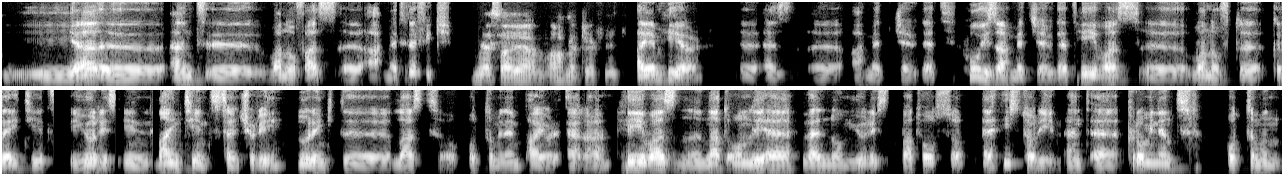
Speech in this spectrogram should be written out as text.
Yeah, uh, and uh, one of us, uh, Ahmet Refik. Yes, I am Ahmet Refik. I am here uh, as uh, Ahmet Cevdet. Who is Ahmet Cevdet? He was uh, one of the greatest jurists in 19th century during the last Ottoman Empire era. He was uh, not only a well-known jurist but also a historian and a prominent Ottoman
